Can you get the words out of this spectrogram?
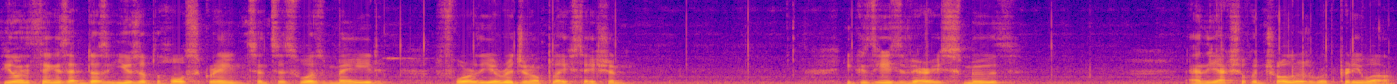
The only thing is that it doesn't use up the whole screen since this was made for the original PlayStation. You can see it's very smooth, and the actual controllers work pretty well.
